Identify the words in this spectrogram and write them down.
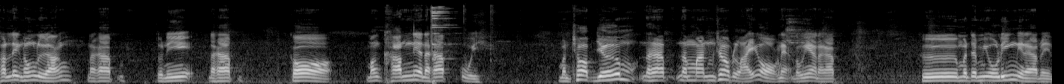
คันเร่งท้องเหลืองนะครับ ตัวนี้นะครับ ก็บางคันเนี่ยนะครับ อุ้ยมันชอบเยิ้มนะครับ น้ำมันมันชอบไหลออกเนี่ยตรงเนี้ยนะครับ คือมันจะมีโอลิงเนี่ยนะครับนี่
